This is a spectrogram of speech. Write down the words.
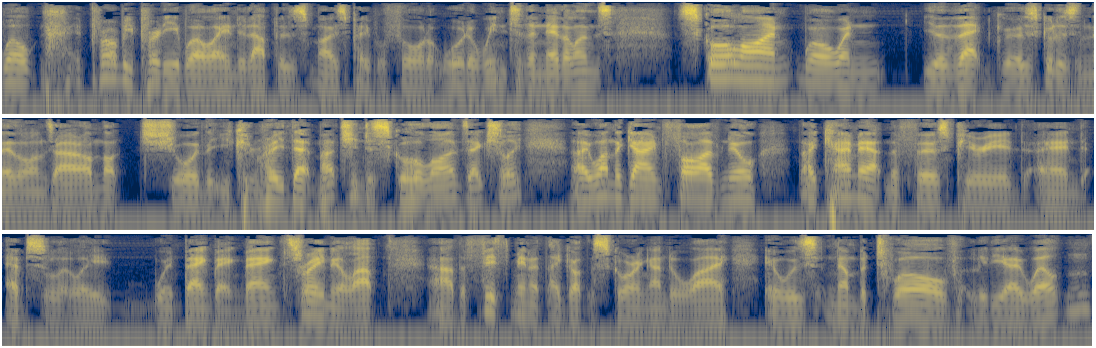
well, it probably pretty well ended up as most people thought it would. A win to the Netherlands. Scoreline, well, when you're that as good as the Netherlands are, I'm not sure that you can read that much into score lines actually. They won the game 5-0. They came out in the first period and absolutely went bang, bang, bang, 3-0 up. Uh, the fifth minute they got the scoring underway. It was number 12, Lidewij Welten,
